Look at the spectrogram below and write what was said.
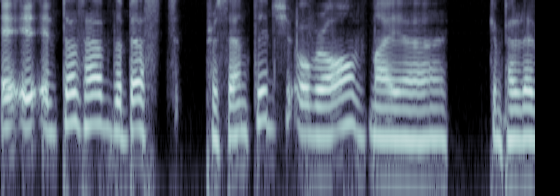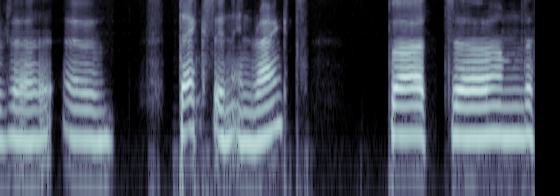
it, it does have the best percentage overall of my uh, competitive uh, uh, decks in, in ranked. But um, the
